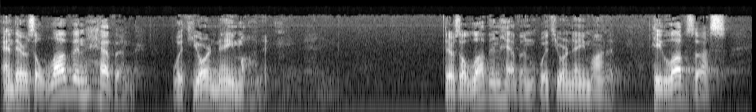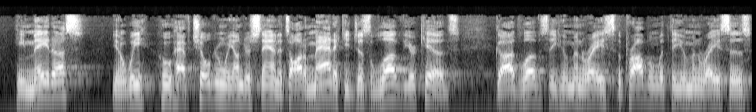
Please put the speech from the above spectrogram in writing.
and there's a love in heaven with your name on it. There's a love in heaven with your name on it. He loves us. He made us. You know, we who have children, we understand it's automatic. You just love your kids. God loves the human race. The problem with the human race is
